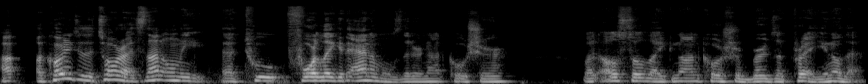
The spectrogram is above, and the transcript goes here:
uh, according to the Torah, it's not only uh, two four-legged animals that are not kosher, but also like non-kosher birds of prey. You know that,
